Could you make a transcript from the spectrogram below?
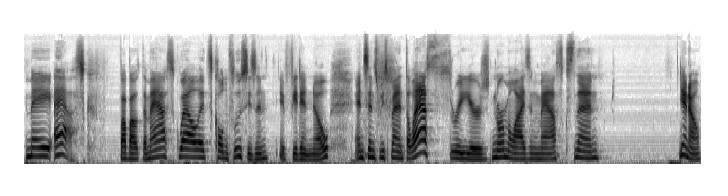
may ask about the mask? Well, it's cold and flu season, if you didn't know. And since we spent the last three years normalizing masks, then, you know,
